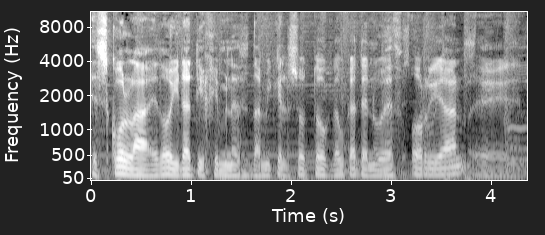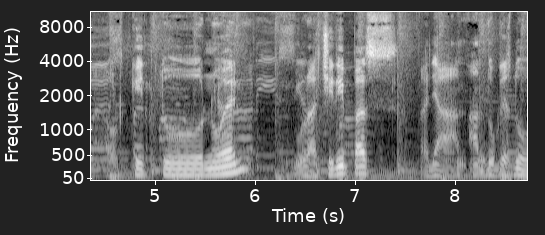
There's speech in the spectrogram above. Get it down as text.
eskola edo Irati Jimenez eta Mikel Sotok daukaten nuez horrian, e, aurkitu nuen, gula txiripaz, baina handuk ez du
